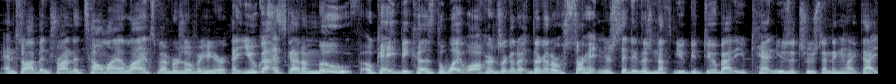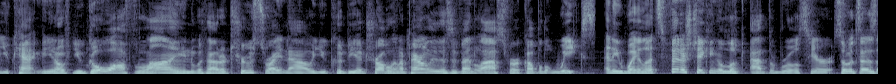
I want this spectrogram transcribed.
And so I've been trying to tell my alliance members over here that you guys got to move okay? Because the White Walkers are gonna they're gonna start hitting your city. There's nothing you could do about it. You can't use a truce anything like that. You can't you know if you go offline without a truce right now you could be in trouble. And apparently this event lasts for a couple of weeks. Anyway let's finish taking a look at the rules here. So it says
